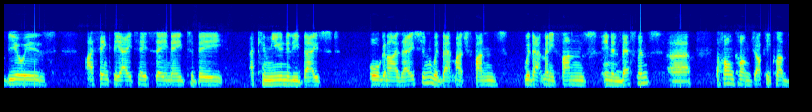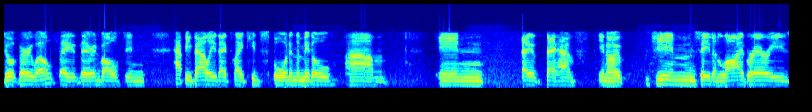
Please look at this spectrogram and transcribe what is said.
view is I think the ATC need to be a community-based organisation with that much funds, with that many funds in investments. Uh, the Hong Kong Jockey Club do it very well. They they're involved in Happy Valley. They play kids sport in the middle. Um, in they they have you know gyms, even libraries.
